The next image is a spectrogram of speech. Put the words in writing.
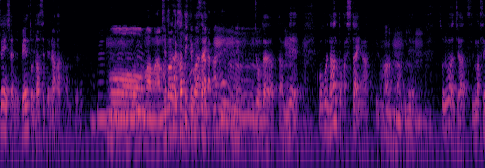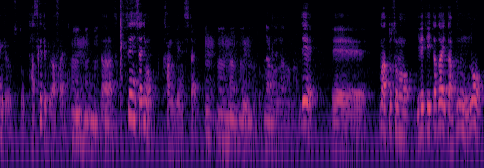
出演者に弁当出せてなかったんですよね。おーまあまあ自分で買ってきてくださいっていうねうん状態だったんで、もうこれなんとかしたいなっていうのもあったんで、それはじゃあすいませんけどちょっと助けてくださいと、だから出演者にも還元したいうんうんうんうん。なるほどなるほで、えーまあ、あとその入れていただいた分の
